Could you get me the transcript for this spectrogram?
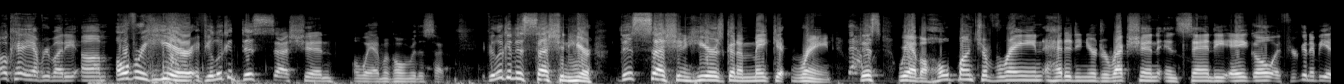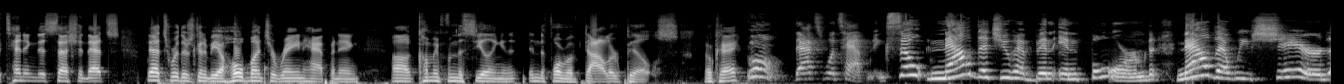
Okay, everybody. Um, over here, if you look at this session, oh wait, I'm gonna go over this side. If you look at this session here, this session here is gonna make it rain. This we have a whole bunch of rain headed in your direction in San Diego. If you're gonna be attending this session, that's that's where there's gonna be a whole bunch of rain happening, uh, coming from the ceiling in, in the form of dollar bills. Okay. Boom, that's what's happening. So now that you have been informed, now that we've shared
